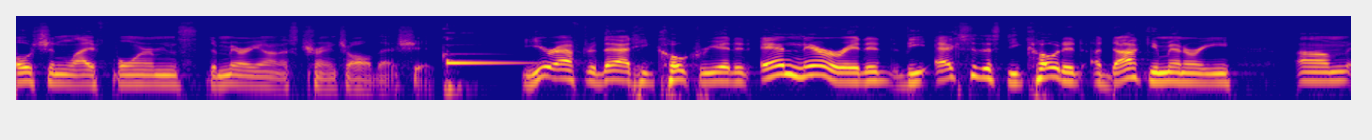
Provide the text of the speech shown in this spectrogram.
ocean life forms, the Marianas Trench, all that shit. Year after that, he co created and narrated The Exodus Decoded, a documentary. Um,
